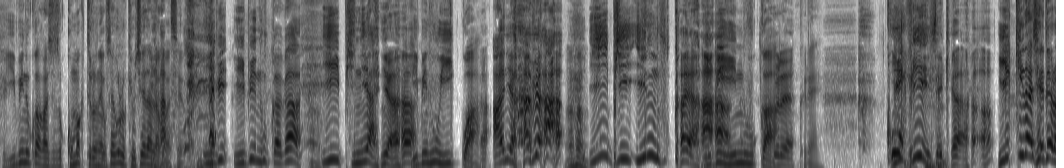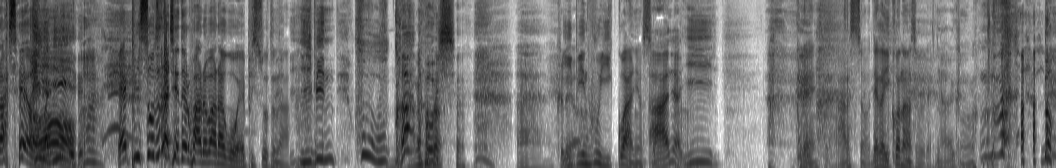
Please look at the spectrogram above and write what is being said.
그 이비인후과 가셔서 고막 드러내고 새 걸로 교체해달라고 하세요. 이비 이빈 후과가 이빈이 아니야. 이빈후 이과, 아, 아니야. 어. 이비인 후과야. 이비인후과. 그래. 그래. 고비 이 새끼야. 어? 읽기나 제대로 하세요. 이- 에피소드나 제대로 발음하라고 에피소드나. 이빈 후 우과? 뭐 씨. 아, 그래요. 이빈 후 이과 아니었어? 아, 아니야. 어. 이 그래 알았어 내가 이과 나와서 그래 아, 그- 어.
